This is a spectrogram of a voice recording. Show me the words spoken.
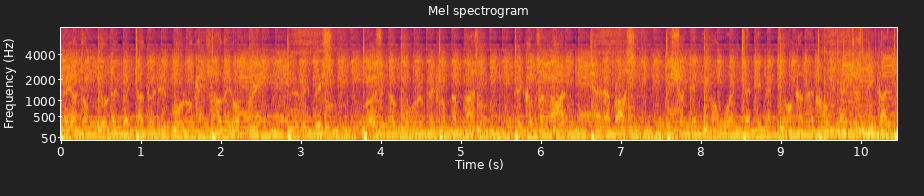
Pay attention to the fact that it will look inside the open Living peace, rising the movement from the past It comes alive, tenebras We shut the evil one, turn him into a comic hope that just begun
